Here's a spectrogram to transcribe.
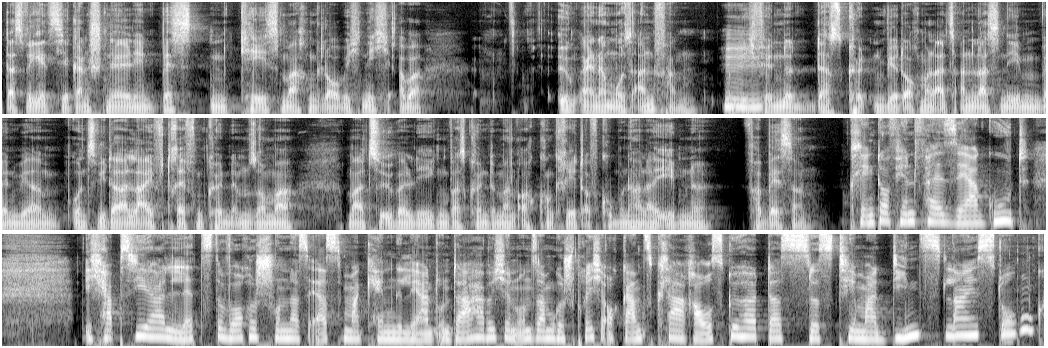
dass wir jetzt hier ganz schnell den besten Case machen, glaube ich nicht, aber irgendeiner muss anfangen. Und mhm. ich finde, das könnten wir doch mal als Anlass nehmen, wenn wir uns wieder live treffen können im Sommer, mal zu überlegen, was könnte man auch konkret auf kommunaler Ebene verbessern. Klingt auf jeden Fall sehr gut. Ich habe Sie ja letzte Woche schon das erste Mal kennengelernt und da habe ich in unserem Gespräch auch ganz klar rausgehört, dass das Thema Dienstleistung,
